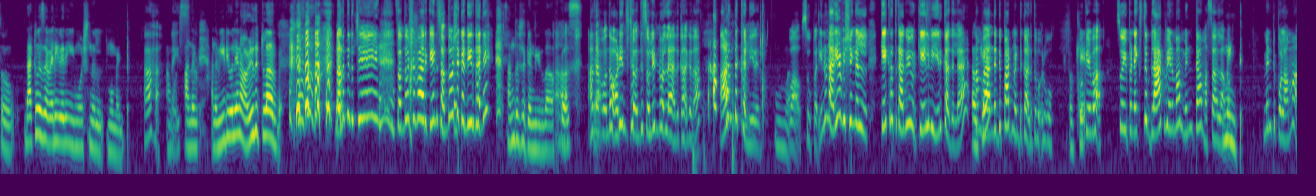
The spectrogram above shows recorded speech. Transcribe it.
so that was a very very emotional moment ஆஹா அந்த அந்த வீடியோலேயே நான் அழுதுட்டுலாம் இருப்பேன். நடந்துடுச்சே. சந்தோஷமா இருக்கேன்னு சந்தோஷ கண்ணீர் தானே? சந்தோஷ கண்ணீர் தான் ஆ. அஃப்கோர்ஸ் அது வந்து ஆடியன்ஸ்ட வந்து சொல்லிடணும்ல அதுக்காக தான். ஆனந்த கண்ணீர் அது. வாவ் சூப்பர் இன்னும் நிறைய விஷயங்கள் கேட்கறதுக்காகவே ஒரு கேள்வி இருக்கு அதுல நம்ம அந்த டிபார்ட்மெண்ட்டுக்கு அடுத்து வருவோம். ஓகே ஓகேவா சோ இப்போ நெக்ஸ்ட் Black வேணுமா? மின்ட்டா மசாலா மின்ட் மின்ட் போலாமா?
